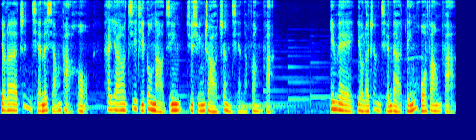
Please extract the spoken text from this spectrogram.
有了挣钱的想法后，还要积极动脑筋去寻找挣钱的方法。因为有了挣钱的灵活方法，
